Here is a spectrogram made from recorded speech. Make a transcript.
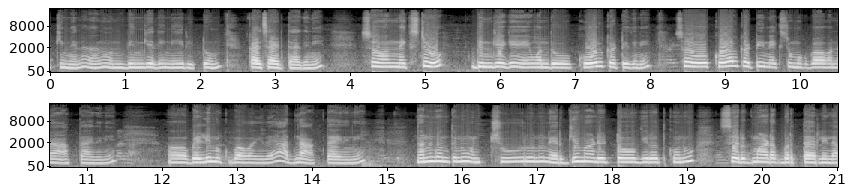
ಅಕ್ಕಿ ಮೇಲೆ ನಾನು ಒಂದು ಬಿಂದಿಗೆಯಲ್ಲಿ ನೀರಿಟ್ಟು ಕಳಸ ಇಡ್ತಾ ಇದ್ದೀನಿ. ಸೊ ನೆಕ್ಸ್ಟು ಬಿಂದಿಗೆಗೆ ಒಂದು ಕೋಲ್ ಕಟ್ಟಿದ್ದೀನಿ. ಸೊ ಕೋಲ್ ಕಟ್ಟಿ ನೆಕ್ಸ್ಟು ಮುಖಭಾವನ ಹಾಕ್ತಾ ಇದ್ದೀನಿ. ಬೆಳ್ಳಿ ಮುಖಭಾವ ಇದೆ ಅದನ್ನ ಹಾಕ್ತಾ ಇದ್ದೀನಿ. ನನಗಂತೂ ಒಂಚೂರು ನೆರಿಗೆ ಮಾಡಿಟ್ಟೋಗಿರೋದ್ಕೂ ಸೆರ್ಗ್ ಮಾಡೋಕ್ಕೆ ಬರ್ತಾ ಇರಲಿಲ್ಲ.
